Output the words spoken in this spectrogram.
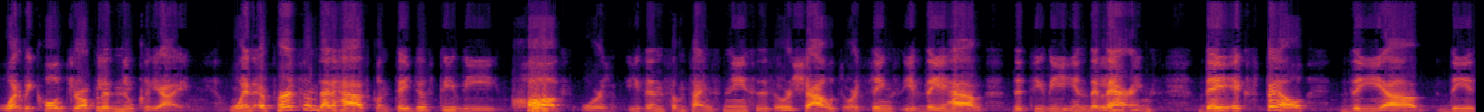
what we call droplet nuclei when a person that has contagious TB coughs or even sometimes sneezes or shouts or sings if they have the TB in the larynx, they expel the, uh, these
